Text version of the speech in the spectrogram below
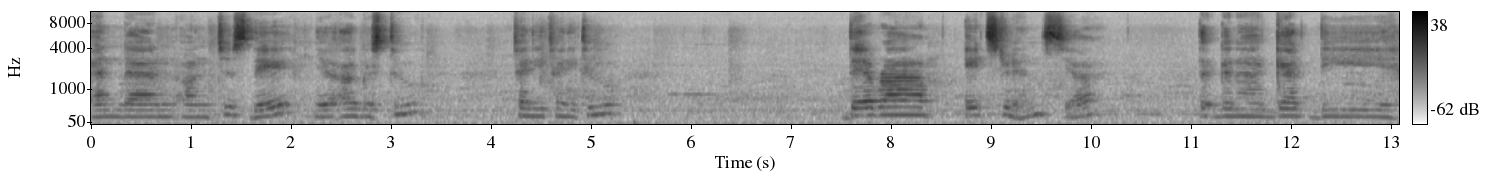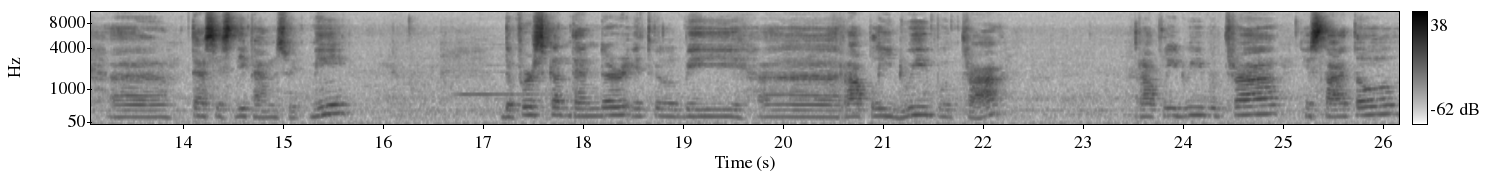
and then on Tuesday, yeah, August 2, 2022, there are eight students, yeah, that gonna get the uh, thesis defense with me. The first contender, it will be uh, Rapli Dwi Putra. Rapli Dwi Putra, his title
